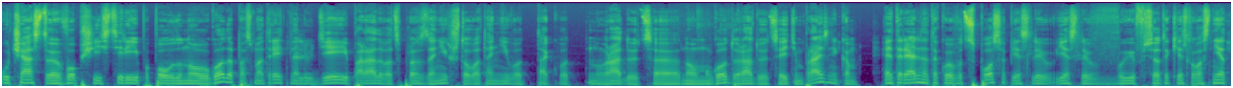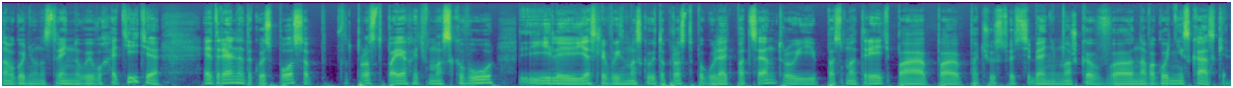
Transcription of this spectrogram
участвуя в общей истерии по поводу Нового года, посмотреть на людей и порадоваться просто за них, что вот они вот так вот, ну, радуются Новому году, радуются этим праздникам. Это реально такой вот способ, если, если вы все-таки, если у вас нет новогоднего настроения, но вы его хотите, это реально такой способ вот просто поехать в Москву, или если вы из Москвы, то просто погулять по центру и посмотреть, по, по, почувствовать себя немножко в новогодней сказке.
